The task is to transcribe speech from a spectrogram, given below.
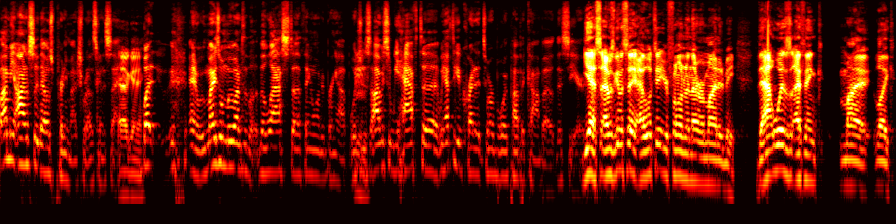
I mean honestly, that was pretty much what I was gonna say. Okay. But anyway, we might as well move on to the, the last uh, thing I wanted to bring up, which Hmm. is obviously we have to we have to give credit to our boy Puppet Combo this year. Yes, I was gonna say. I looked at your phone and that reminded me. That was, I think, my like,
